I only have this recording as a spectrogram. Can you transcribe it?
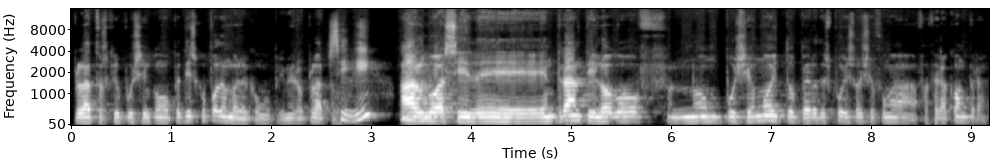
platos que puxen como petisco poden valer como primeiro plato. Sí. Algo así de entrante e logo non puxen moito, pero despois hoxe fun a facer a compra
